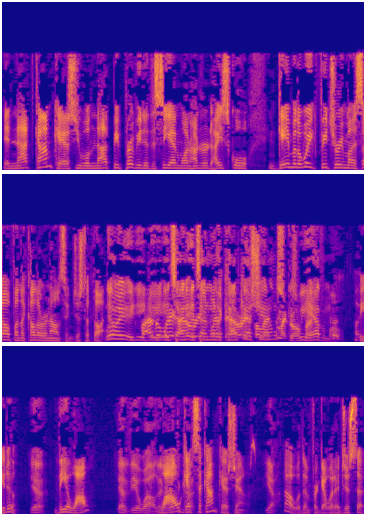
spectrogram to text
and not Comcast, you will not be privy to the CN100 High School Game of the Week featuring myself on the color announcing. Just a thought. No, it, it- way, it's on it's on one of the said- I already Comcast told that to channels because we have them all. Oh, you do? Yeah, Via WOW? yeah, via Wow. They've WOW the gets the Comcast channels. Yeah. Oh, well then forget what I just said.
